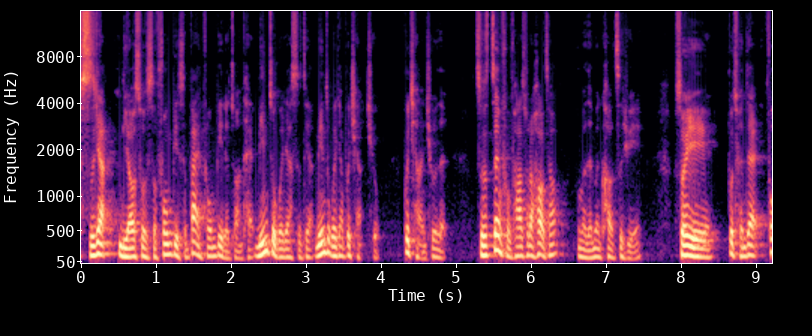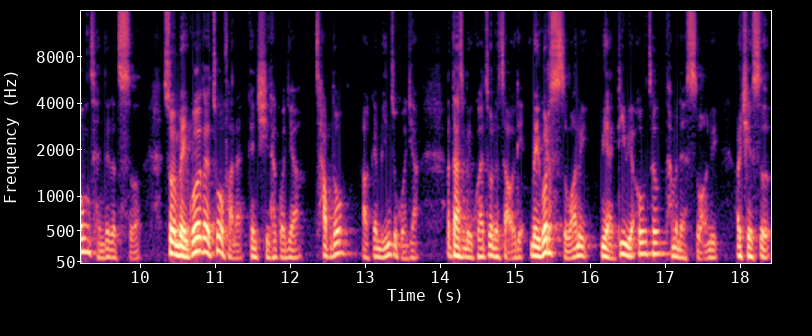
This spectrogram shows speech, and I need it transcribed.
实际上，你要说是封闭，是半封闭的状态。民主国家是这样，民主国家不强求，不强求人，只是政府发出了号召，那么人们靠自觉。所以不存在封城这个词，所以美国的做法呢，跟其他国家差不多啊，跟民主国家，但是美国还做的早一点，美国的死亡率远低于欧洲他们的死亡率，而且是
